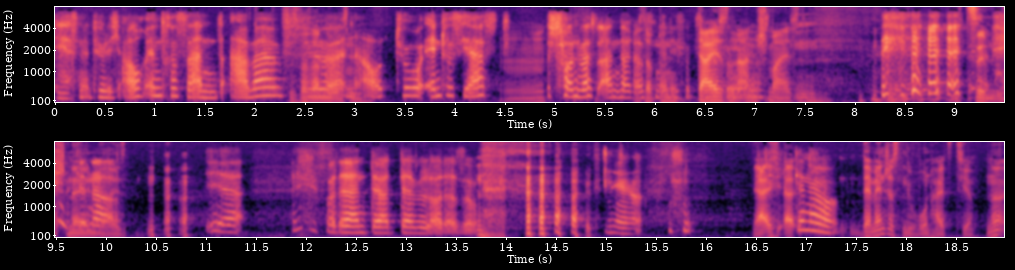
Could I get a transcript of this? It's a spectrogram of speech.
der ist natürlich auch interessant, aber für anderes, einen ne? Auto-Enthusiast Mhm. schon was anderes. Als ob du wenn Dyson so- anschmeißt. Ziemlich schnell. Genau. Ja. Oder ein Dirt Devil oder so. ja, Ja, ich, äh, genau. der Mensch ist ein Gewohnheitstier. Ne?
